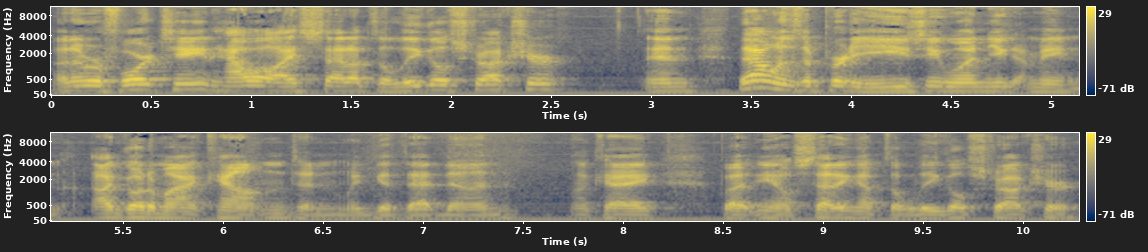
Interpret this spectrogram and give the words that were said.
Uh, number 14, how will I set up the legal structure? And that one's a pretty easy one. You, I mean, I go to my accountant and we get that done okay? But you know setting up the legal structure.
